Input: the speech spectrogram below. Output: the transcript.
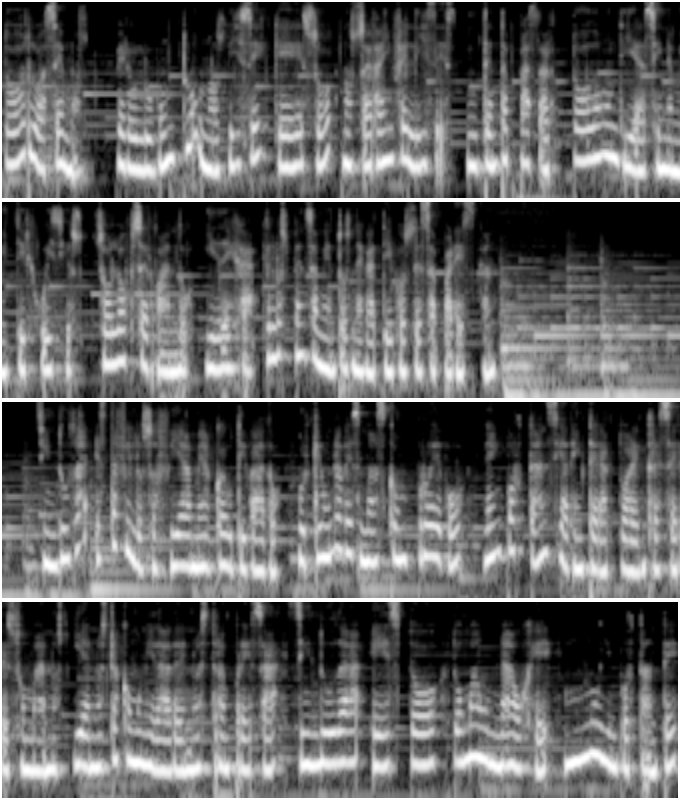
Todos lo hacemos, pero el Ubuntu nos dice que eso nos hará infelices. Intenta pasar todo un día sin emitir juicios, solo observando y deja que los pensamientos negativos desaparezcan. Sin duda, esta filosofía me ha cautivado porque una vez más compruebo la importancia de interactuar entre seres humanos y en nuestra comunidad, en nuestra empresa. Sin duda, esto toma un auge muy importante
